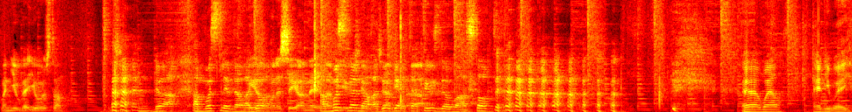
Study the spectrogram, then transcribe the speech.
when you get yours done. no, I, I'm Muslim now. I We don't don't. want to see it on the. I'm Muslim now. I don't get tattoos no more. I stopped. uh, well, anyway,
